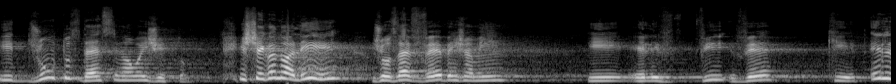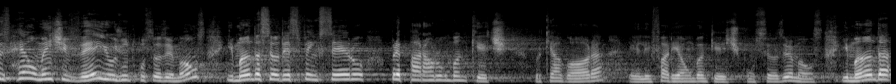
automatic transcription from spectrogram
e juntos descem ao Egito. E chegando ali, José vê Benjamim e ele vê que ele realmente veio junto com seus irmãos e manda seu despenseiro preparar um banquete, porque agora ele faria um banquete com seus irmãos e manda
